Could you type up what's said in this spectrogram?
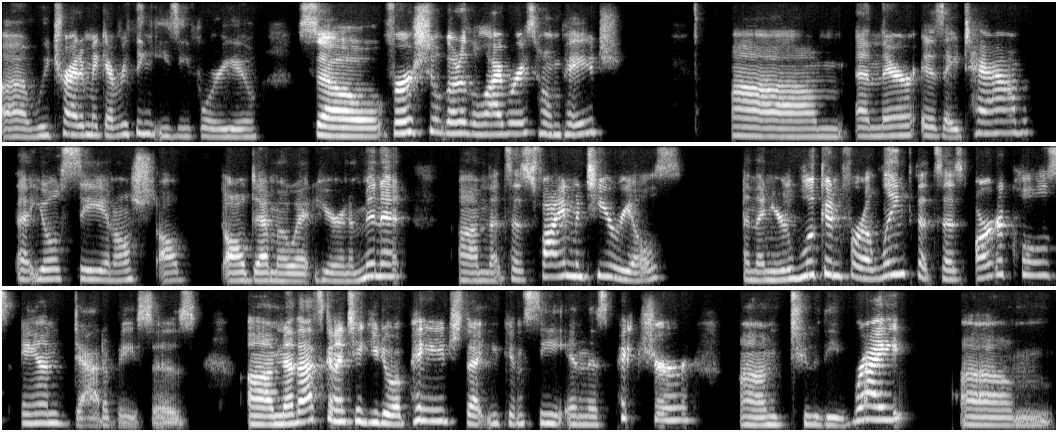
Uh, we try to make everything easy for you. So first you'll go to the library's homepage Um, and there is a tab that you'll see, and I'll, I'll, I'll demo it here in a minute, um, that says find materials. And then you're looking for a link that says articles and databases. Um, now that's going to take you to a page that you can see in this picture um, to the right, um,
